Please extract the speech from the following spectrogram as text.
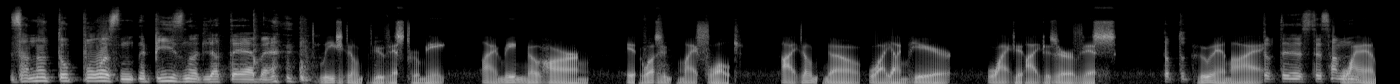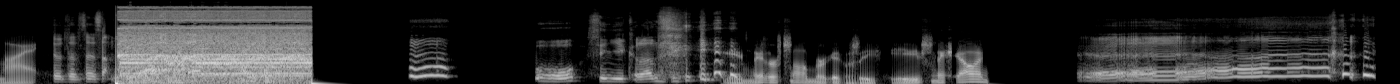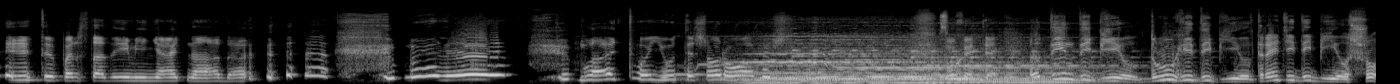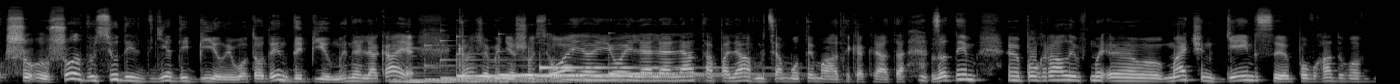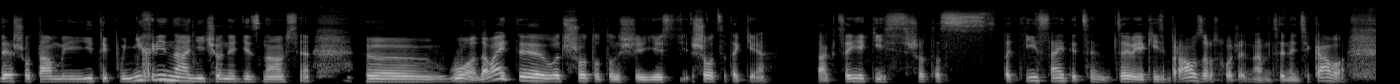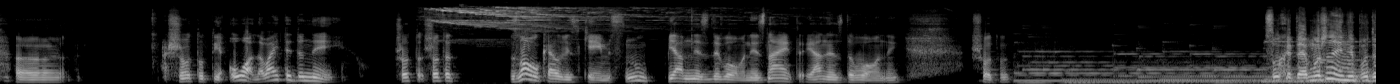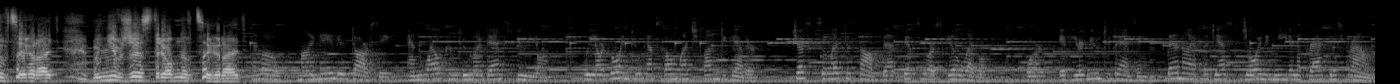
Занадто поздно, пізно для тебе. Please don't do this to me. I mean no harm. It wasn't my fault. I don't know why I'm here. Why did I deserve this? Тобто, Who am I? тобто ти, ти сам. Why am I? Тобто ти сам. Ого, синій екран. Inmiddels emergency. Evening on. Тепер штани мінять надо. Блін, мать твою, ти що робиш? Слухайте, один дебіл, другий дебіл, третій дебіл. Що, всюди є дебіли? От один дебіл мене лякає, каже мені щось ой-ой-ой, ля-ля-ля, та поля, ця математика клята. З одним е, пограли в Matching Games, е, повгадував де що там, і, типу, ніхріна нічого не дізнався. Е, о, давайте, от що тут ще є? Що це таке? Так, це якісь що то статті, сайти, це, це якийсь браузер, схоже, нам це не цікаво. Е, що тут є? О, давайте до неї. Що що то... Знову Kelvis Games. Ну, я не здивований, знаєте, я не здивований. Що тут? Слухайте, а можна я не буду в це грати? Мені вже стрьомно в це грати. Hello, my name is Darcy, and welcome to my dance studio. We are going to have so much fun together. Just select a song that fits your skill level. Or, if you're new to dancing, then I suggest joining me in a practice round.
